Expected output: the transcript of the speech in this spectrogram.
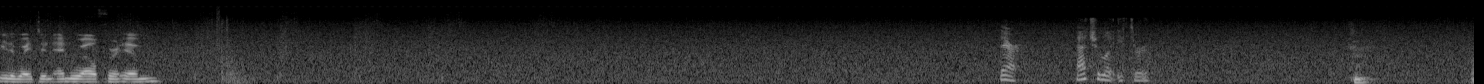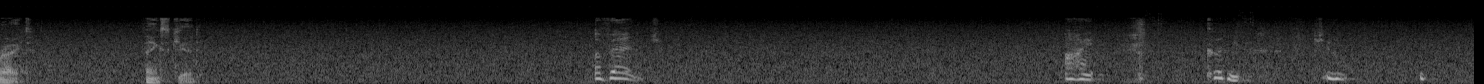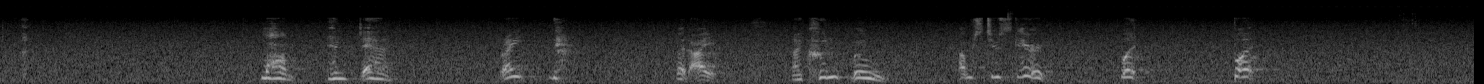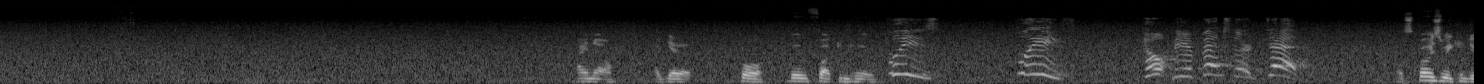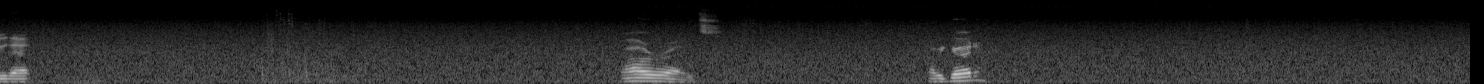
Either way, it didn't end well for him. There. That should let you through. Hmm. Right. Thanks, kid. Avenge. I couldn't shoot. Mom and Dad, right? But I, I couldn't move. I was too scared. But, but. I know. I get it. Cool. Boo fucking who. Please, please, help me avenge their dead. I suppose we can do that. Alright. Are we good?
